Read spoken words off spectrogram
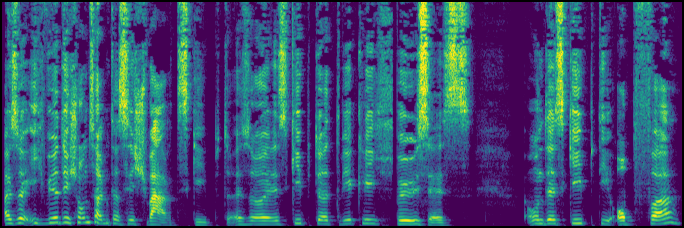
Also ich würde schon sagen, dass es schwarz gibt. Also es gibt dort wirklich Böses. Und es gibt die Opfer,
